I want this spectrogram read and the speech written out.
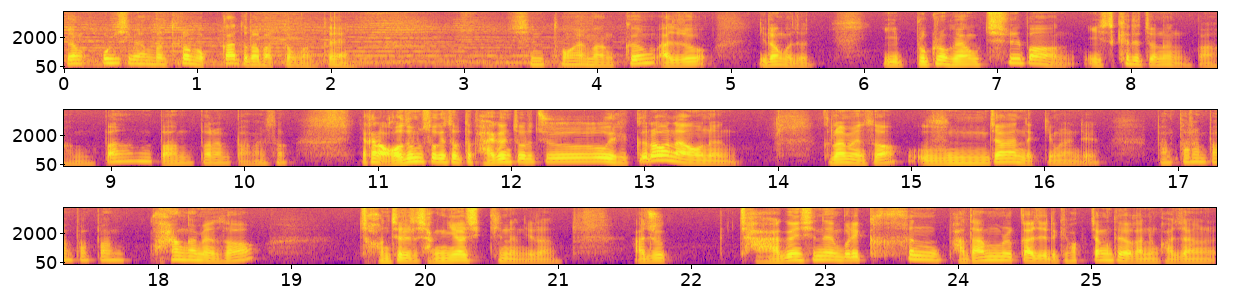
그냥 호기심에 한번 틀어볼까 들어봤던 건데, 신통할 만큼 아주 이런 거죠. 이 브루클린 고향곡 7번 이 스케르조는 빰빰빰빠람빰 해서 약간 어둠 속에서부터 밝은 쪽으로 쭉 이렇게 끌어 나오는 그러면서 웅장한 느낌을 하는데 빰빠람 빰빰빰 쾅 하면서 전체를 장렬시키는 이런 아주 작은 시냇물이 큰 바닷물까지 이렇게 확장되어 가는 과정을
